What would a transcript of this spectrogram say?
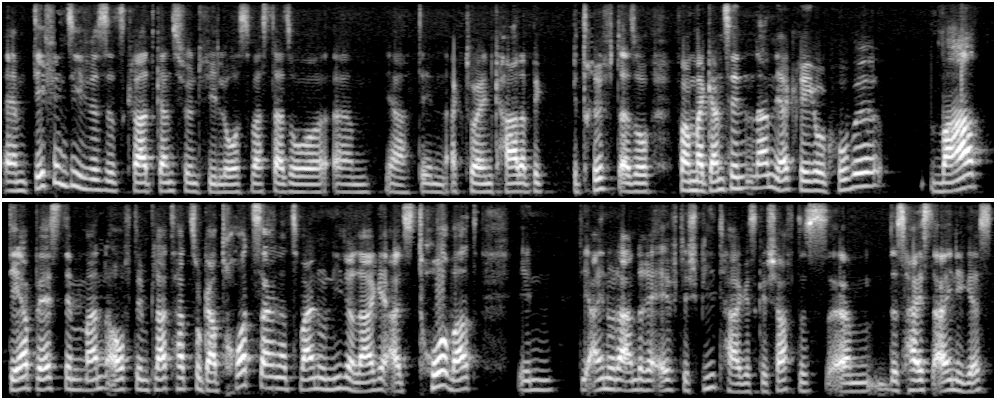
Ähm, defensiv ist jetzt gerade ganz schön viel los, was da so ähm, ja, den aktuellen Kader be betrifft. Also fangen wir mal ganz hinten an. Ja, Gregor Kobel war der beste Mann auf dem Platz, hat sogar trotz seiner 2-0-Niederlage als Torwart in die ein oder andere elfte Spieltages geschafft. Das, ähm, das heißt einiges,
